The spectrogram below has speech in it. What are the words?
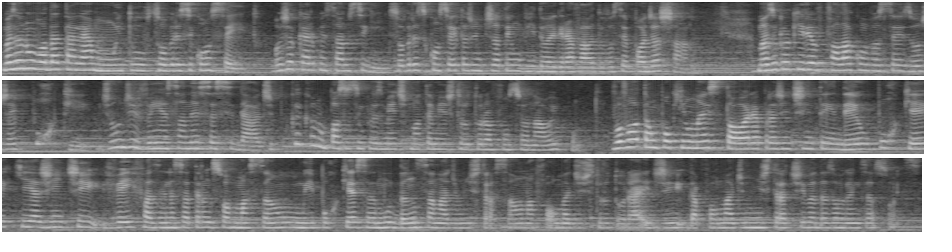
Mas eu não vou detalhar muito sobre esse conceito. Hoje eu quero pensar no seguinte: sobre esse conceito a gente já tem um vídeo aí gravado, você pode achar. Mas o que eu queria falar com vocês hoje é por quê? De onde vem essa necessidade? Por que, que eu não posso simplesmente manter minha estrutura funcional e ponto? Vou voltar um pouquinho na história para a gente entender o porquê que a gente veio fazendo essa transformação e por que essa mudança na administração, na forma de estruturar e de, da forma administrativa das organizações.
